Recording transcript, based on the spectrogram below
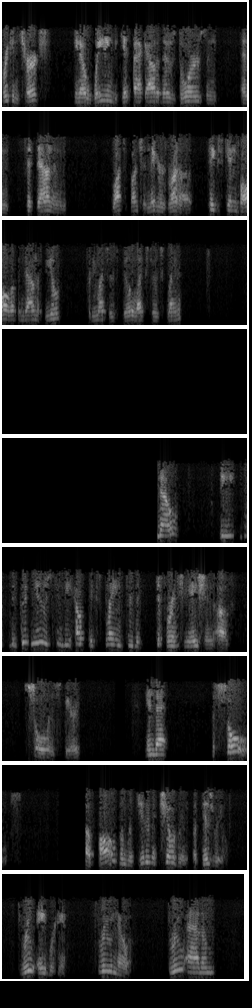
freaking church, you know, waiting to get back out of those doors and, and sit down and watch a bunch of niggers run a pigskin ball up and down the field, pretty much as Bill likes to explain it. No, the the good news can be helped explained through the differentiation of soul and spirit, in that the souls of all the legitimate children of Israel through Abraham, through Noah, through Adam,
